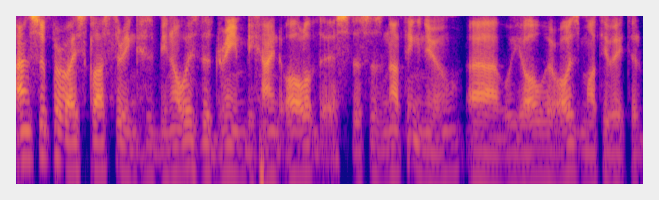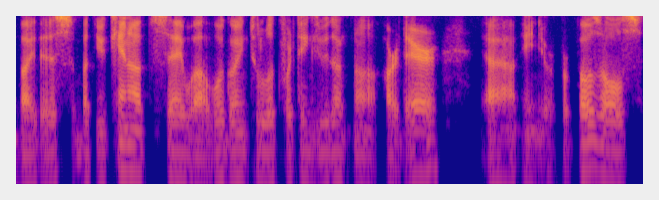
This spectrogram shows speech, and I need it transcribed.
unsupervised clustering has been always the dream behind all of this. This is nothing new. Uh, we all were always motivated by this, but you cannot say, well, we're going to look for things we don't know are there uh, in your proposals,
